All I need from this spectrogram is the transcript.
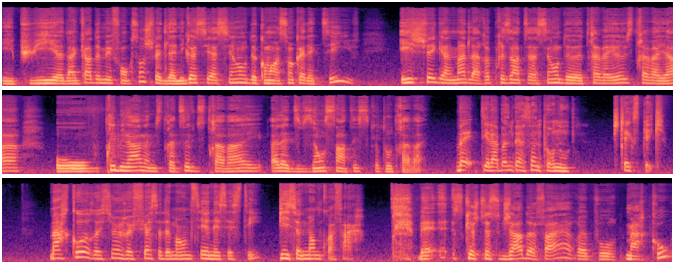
Et puis, euh, dans le cadre de mes fonctions, je fais de la négociation de conventions collectives et je fais également de la représentation de travailleuses, travailleurs au tribunal administratif du travail à la division santé et sécurité au travail. Ben, t'es la bonne personne pour nous. Je t'explique. Marco a reçu un refus à sa demande CNSST, puis il se demande quoi faire. Bien, ce que je te suggère de faire euh, pour Marco,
